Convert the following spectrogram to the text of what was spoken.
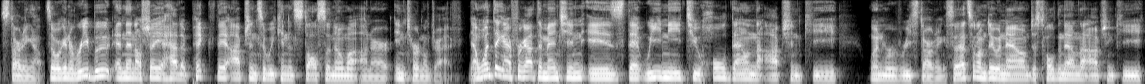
starting out. So we're going to reboot and then I'll show you how to pick the option so we can install Sonoma on our internal drive. Now, one thing I forgot to mention is that we need to hold down the option key when we're restarting. So that's what I'm doing now. I'm just holding down the option key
